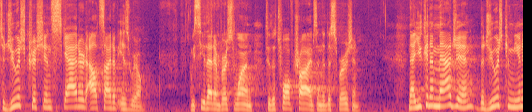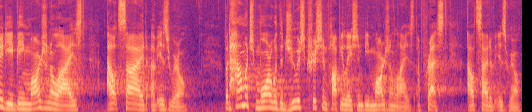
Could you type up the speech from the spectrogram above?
to Jewish Christians scattered outside of Israel. We see that in verse 1 to the 12 tribes in the dispersion. Now, you can imagine the Jewish community being marginalized outside of Israel. But how much more would the Jewish Christian population be marginalized, oppressed outside of Israel?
